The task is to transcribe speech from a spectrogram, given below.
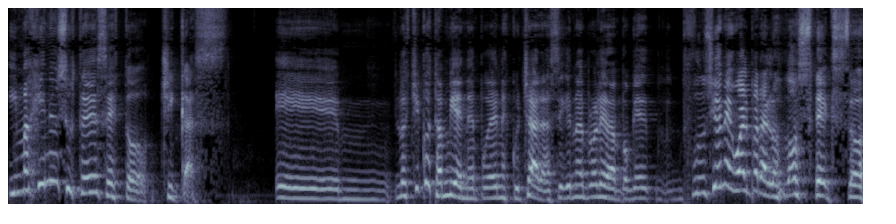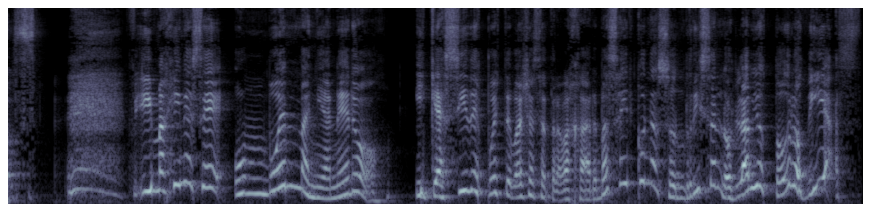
Imagínense ustedes esto, chicas. Em, los chicos también eh, pueden escuchar, así que no hay problema, porque funciona igual para los dos sexos. Imagínese un buen mañanero y que así después te vayas a trabajar. Vas a ir con una sonrisa en los labios todos los días.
